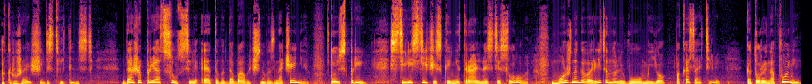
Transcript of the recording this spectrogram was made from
окружающей действительности. Даже при отсутствии этого добавочного значения, то есть при стилистической нейтральности слова, можно говорить о нулевом ее показателе – который на фоне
